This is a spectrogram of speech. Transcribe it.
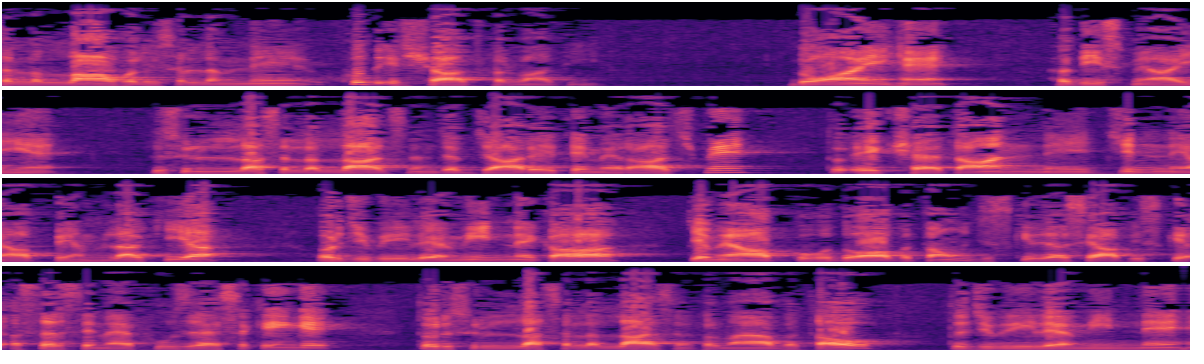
صلی اللہ علیہ وسلم نے خود ارشاد فرما دی دعائیں ہیں، حدیث میں آئی ہیں۔ رسول اللہ صلی اللہ علیہ وسلم جب جا رہے تھے معراج میں، تو ایک شیطان نے، جن نے آپ پہ حملہ کیا اور جبریل امین نے کہا کہ میں آپ کو وہ دعا بتاؤں جس کی وجہ سے آپ اس کے اثر سے محفوظ رہ سکیں گے۔ تو رسول اللہ صلی اللہ علیہ وسلم فرمایا، بتاؤ۔ تو جبریل امین نے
